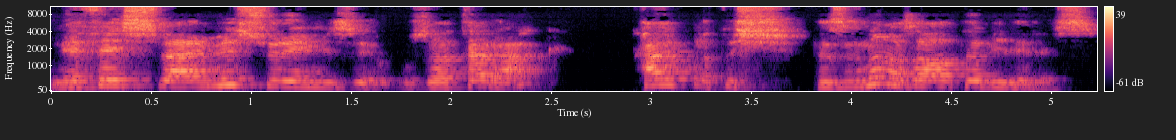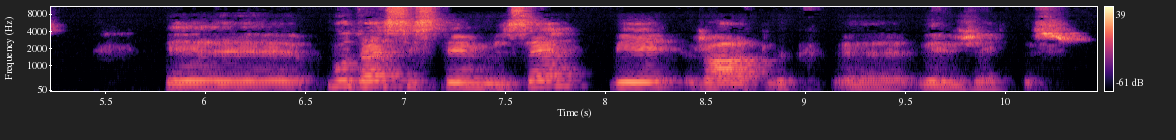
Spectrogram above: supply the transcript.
Nefes verme süremizi uzatarak kalp atış hızını azaltabiliriz. E, bu da sistemimize bir rahatlık e, verecektir.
